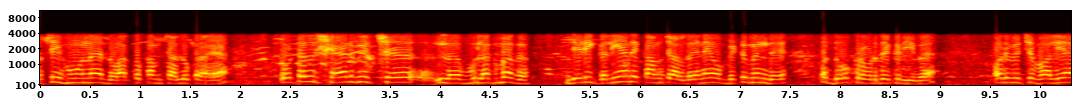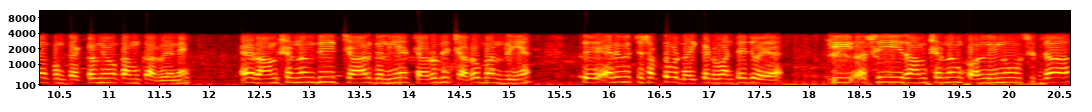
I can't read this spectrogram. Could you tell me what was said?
ਅਸੀਂ ਹੁਣ ਇਹ ਦੁਆਰ ਤੋਂ ਕੰਮ ਚਾਲੂ ਕਰਾਇਆ ਟੋਟਲ ਸ਼ਹਿਰ ਵਿੱਚ ਲਗ- ਲਗਭਗ ਜਿਹੜੀ ਗਲੀਆਂ ਦੇ ਕੰਮ ਚੱਲ ਰਹੇ ਨੇ ਉਹ ਬਿਟੂਮਨ ਦੇ ਉਹ 2 ਕਰੋੜ ਦੇ ਕਰੀਬ ਹੈ। ਉਹਦੇ ਵਿੱਚ ਵਾਲੀਆ ਕੰਟਰੈਕਟਰ ਨੇ ਉਹ ਕੰਮ ਕਰ ਰਹੇ ਨੇ। ਇਹ ਰਾਮ ਸ਼ਰਨਮ ਦੀ ਚਾਰ ਗਲੀਆਂ ਚਾਰੋਂ ਦੀ ਚਾਰੋਂ ਬਣ ਰਹੀਆਂ ਤੇ ਇਹਦੇ ਵਿੱਚ ਸਭ ਤੋਂ ਵੱਡਾ ਇੱਕ ਐਡਵਾਂਟੇਜ ਹੋਇਆ ਕਿ ਅਸੀਂ ਰਾਮ ਸ਼ਰਨਮ ਕਾਲਨੀ ਨੂੰ ਸਿੱਧਾ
